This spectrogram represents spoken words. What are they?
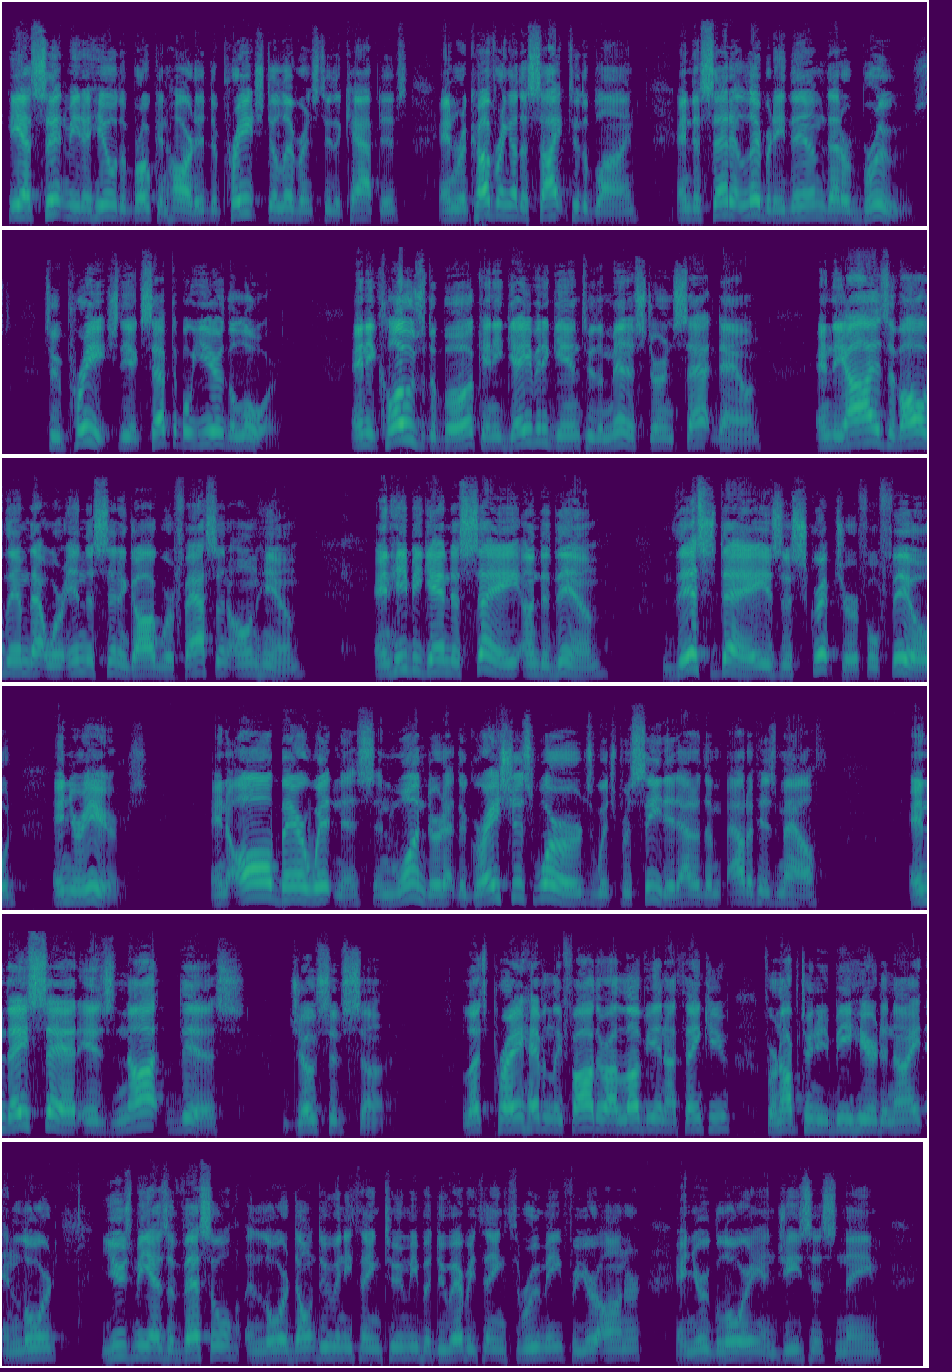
He hath sent me to heal the brokenhearted, to preach deliverance to the captives, and recovering of the sight to the blind, and to set at liberty them that are bruised, to preach the acceptable year of the Lord. And he closed the book, and he gave it again to the minister, and sat down. And the eyes of all them that were in the synagogue were fastened on him. And he began to say unto them, This day is the scripture fulfilled in your ears. And all bare witness and wondered at the gracious words which proceeded out of, the, out of his mouth. And they said, Is not this Joseph's son? Let's pray. Heavenly Father, I love you and I thank you for an opportunity to be here tonight. And Lord, use me as a vessel. And Lord, don't do anything to me, but do everything through me for your honor and your glory. In Jesus' name,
